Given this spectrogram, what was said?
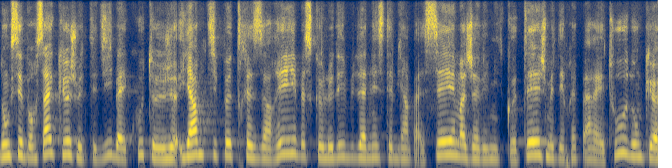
Donc, c'est pour ça que je m'étais dit, bah, écoute, il y a un petit peu de trésorerie parce que le début de l'année s'était bien passé. Moi, j'avais mis de côté, je m'étais préparé et tout. Donc, euh,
